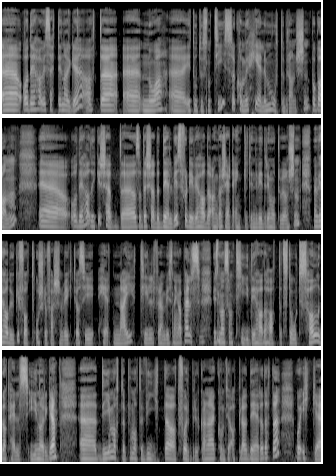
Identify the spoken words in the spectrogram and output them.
Eh, og det har vi sett i Norge, at eh, nå eh, i 2010 så kom jo hele motebransjen på banen. Eh, og det hadde ikke skjedd eh, altså Det skjedde delvis fordi vi hadde engasjerte enkeltindivider i motebransjen, men vi hadde jo ikke fått Oslo Fashion Week til å si helt nei til fremvisning av pels hvis man samtidig hadde hatt et stort salg av pels i Norge. Eh, de måtte på en måte vite at forbrukerne kom til å applaudere dette, og ikke,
